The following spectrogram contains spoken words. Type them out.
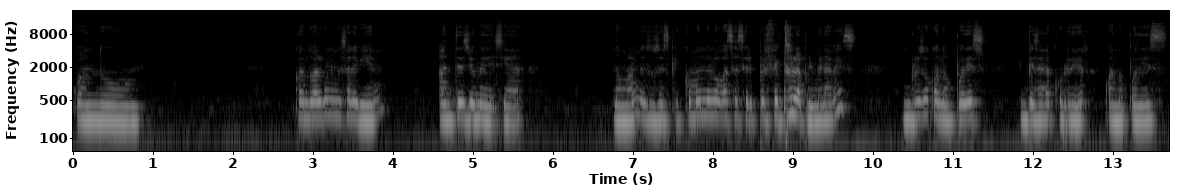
cuando cuando algo no me sale bien, antes yo me decía, no mames, o sea, es que cómo no lo vas a hacer perfecto la primera vez. Incluso cuando puedes empezar a correr, cuando puedes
